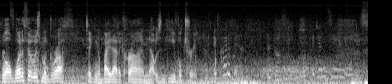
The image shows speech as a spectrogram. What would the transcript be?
Well, what if it was McGruff taking a bite out of crime and that was an evil tree? It could have been. It doesn't look It didn't seem. as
